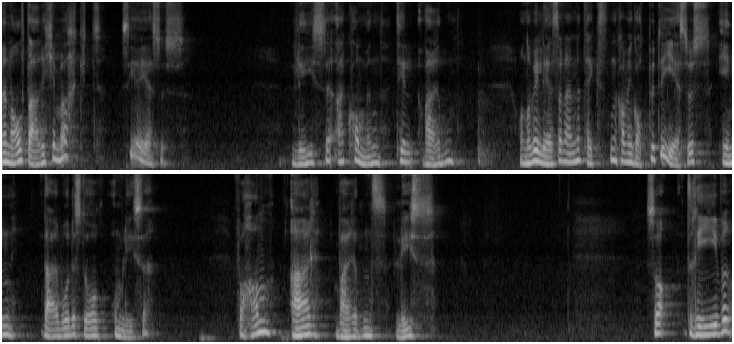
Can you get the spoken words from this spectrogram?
Men alt er ikke mørkt, sier Jesus. Lyset er kommet til verden. Og Når vi leser denne teksten, kan vi godt putte Jesus inn der hvor det står om lyset for han er verdens lys. Så driver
